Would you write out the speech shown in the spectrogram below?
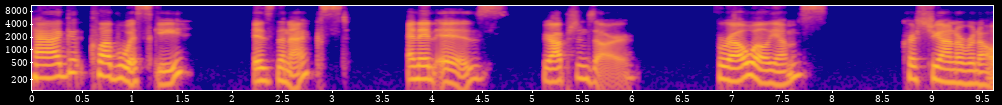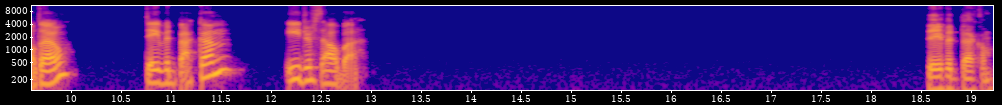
Haig Club Whiskey is the next. And it is your options are Pharrell Williams, Cristiano Ronaldo, David Beckham, Idris Elba. David Beckham.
